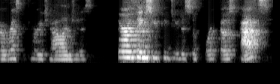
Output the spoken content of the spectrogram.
respiratory challenges. There are things you can do to support those pets.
